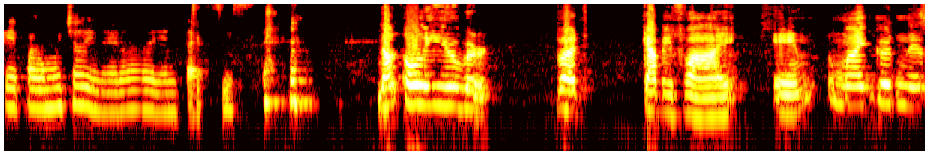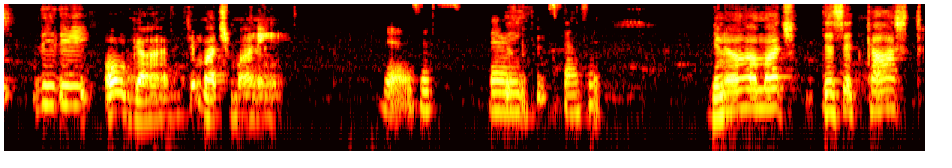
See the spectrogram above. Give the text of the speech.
que pagó mucho dinero en taxis. Not only Uber, but Cabify and oh my goodness, Didi. Oh God, too much money. Yes, it's very expensive. You know how much does it cost?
